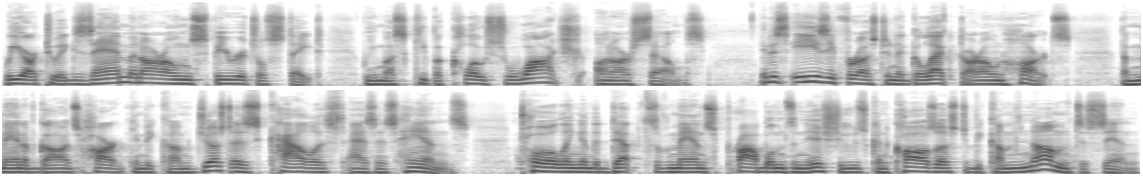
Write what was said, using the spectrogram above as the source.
we are to examine our own spiritual state. We must keep a close watch on ourselves. It is easy for us to neglect our own hearts. The man of God's heart can become just as calloused as his hands. Toiling in the depths of man's problems and issues can cause us to become numb to sin.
